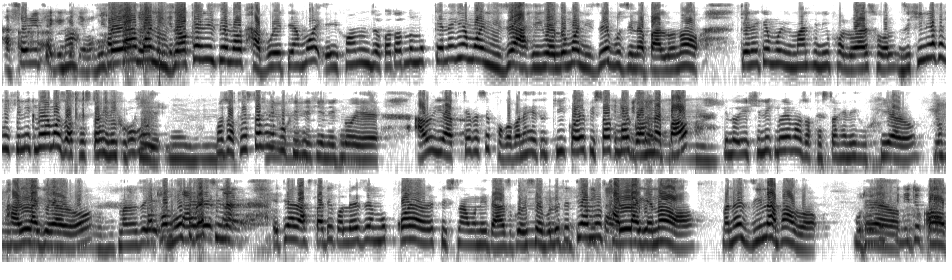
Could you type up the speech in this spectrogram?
আচৰিত কেতিয়াবা। মই? নিজকে নিজে মই ভাবো এতিয়া মই এইখন জগততনো মোক কেনেকে মই নিজে আহি গলো মই নিজে বুজি নাপালো ন? কেনেকে মোৰ ইমান খিনি ফলোৱাৰ্চ হ'ল? যিখিনি আছে সেইখিনিক লৈয়ে মই যথেষ্টখিনি সুখী। মই যথেষ্টখিনি সুখী সেইখিনিক লৈয়ে। আৰু ইয়াতকে বেছি ভগৱানে সেইটো কি কৰে পিছত মই গম নাপাওঁ। কিন্তু এইখিনিক লৈয়ে মই যথেষ্টখিনি সুখী আৰু। মোক ভাল লাগে আৰু। মানুহ যে মোক এতিয়া ৰাস্তা দি ক'লে যে মোক কয় আৰু কৃষ্ণামণি দাস গৈছে বুলি তেতিয়া মোৰ। ভাল লাগে ন? মানুহে যি নাভাবক। মুঠতে। চিনিটো পায়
